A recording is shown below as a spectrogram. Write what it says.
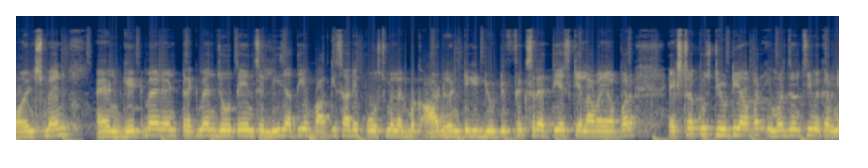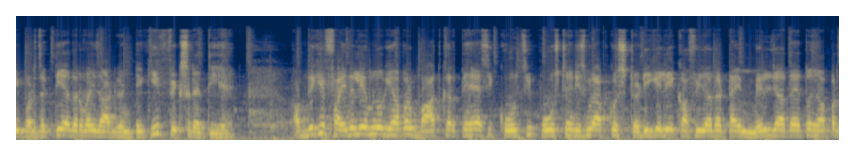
points man and gate man and trackman जो होते हैं, इनसे ली जाती है। बाकी सारे पोस्ट में लगभग आठ घंटे की ड्यूटी फिक्स रहती है। इसके अलावा यहाँ पर एक्स्ट्रा कुछ ड्यूटी यहाँ पर इमरजेंसी में करनी पड़ सकती है। अदरवाइज़ आठ घंटे की फिक्स रहती है। अब देखिए फाइनली हम लोग यहाँ पर बात करते हैं ऐसी कौन सी पोस्ट है जिसमें आपको स्टडी के लिए काफ़ी ज़्यादा टाइम मिल जाता है। तो यहाँ पर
